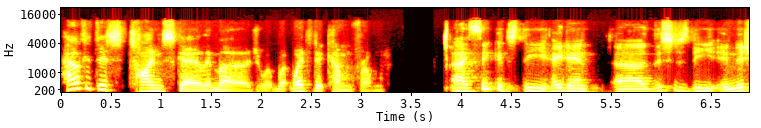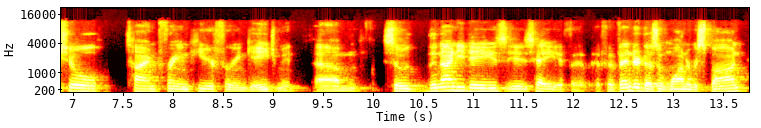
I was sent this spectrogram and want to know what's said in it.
how did this time scale emerge? Where, where, did it come from? I think it's the hey Dan. Uh, this is the initial time frame here for engagement. Um, so the 90 days is hey, if a, if a vendor doesn't want to respond,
